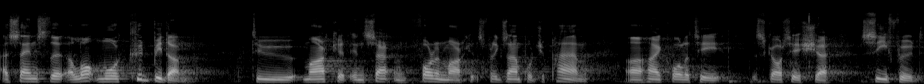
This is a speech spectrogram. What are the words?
a sense that a lot more could be done to market in certain foreign markets, for example, Japan, uh, high-quality Scottish uh, seafood.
